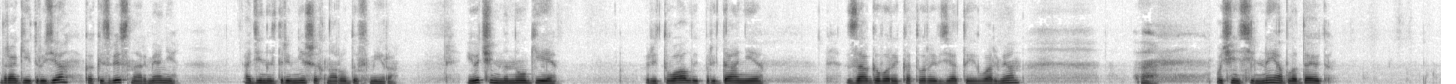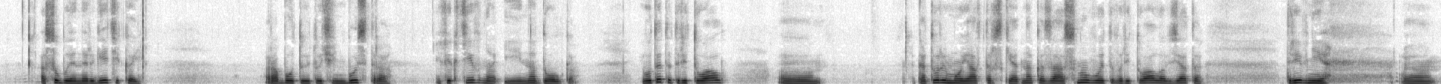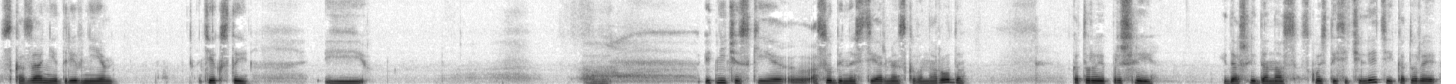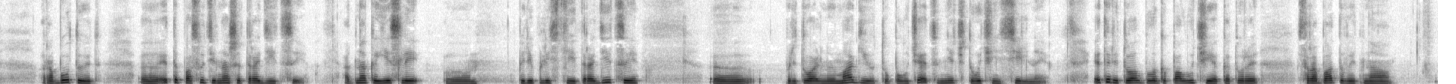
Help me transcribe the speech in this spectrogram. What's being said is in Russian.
Дорогие друзья, как известно, армяне один из древнейших народов мира. И очень многие ритуалы, предания, заговоры, которые взяты у армян, э, очень сильны, обладают особой энергетикой, работают очень быстро, эффективно и надолго. И вот этот ритуал, который мой авторский, однако за основу этого ритуала взято древние э, сказания, древние тексты. И э, этнические э, особенности армянского народа, которые пришли и дошли до нас сквозь тысячелетия, которые работают, э, это по сути наши традиции. Однако, если переплести традиции в ритуальную магию, то получается нечто очень сильное. Это ритуал благополучия, который срабатывает на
